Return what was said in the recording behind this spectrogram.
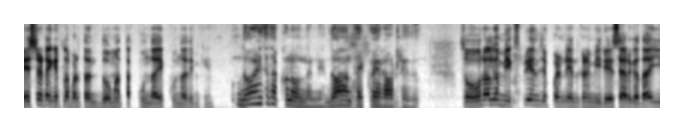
పేస్ట్ అటాక్ ఎట్లా పడుతుంది? దోమ తక్కువ ఉందా ఎక్కువ ఉందా దీనికి? దోమ అయితే తక్కువనే ఉందండి. దోమ అంత ఎక్కువ రావట్లేదు. సో ఓవరాల్గా మీ ఎక్స్పీరియన్స్ చెప్పండి. ఎందుకంటే మీరు వేసారు కదా ఈ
